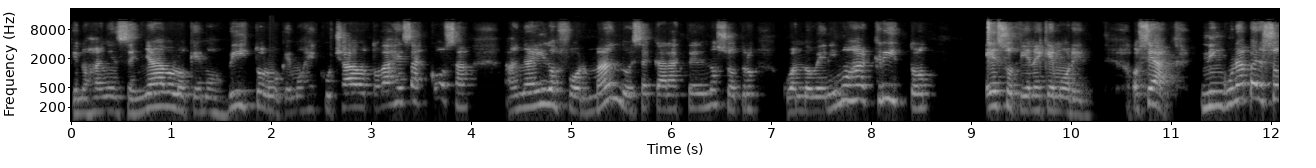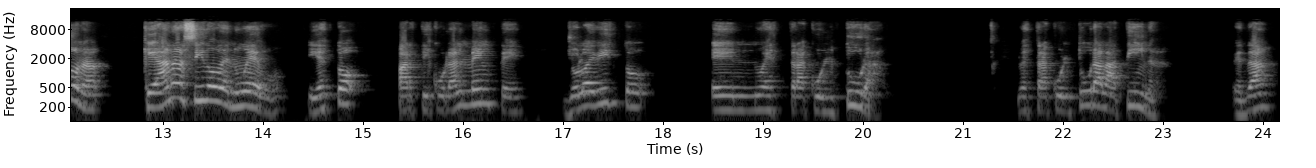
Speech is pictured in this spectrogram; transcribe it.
que nos han enseñado, lo que hemos visto, lo que hemos escuchado, todas esas cosas han ido formando ese carácter en nosotros. Cuando venimos a Cristo, eso tiene que morir. O sea, ninguna persona que ha nacido de nuevo, y esto particularmente yo lo he visto en nuestra cultura, nuestra cultura latina, ¿verdad?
